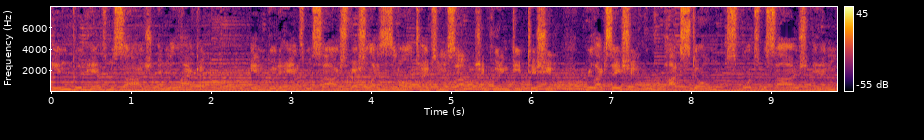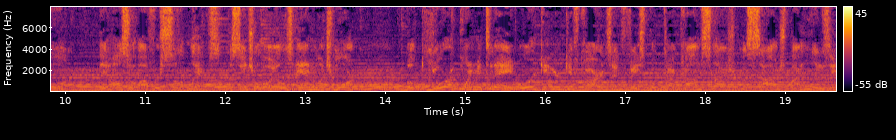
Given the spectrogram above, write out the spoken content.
In Good Hands Massage in Milaca. In Good Hands Massage specializes in all types of massage, including deep tissue, relaxation, hot stone, sports massage, and more. They also offer salt lamps, essential oils, and much more. Book your appointment today or get your gift cards at facebook.com slash massage by Lindsay.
